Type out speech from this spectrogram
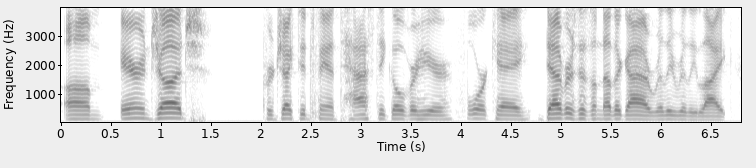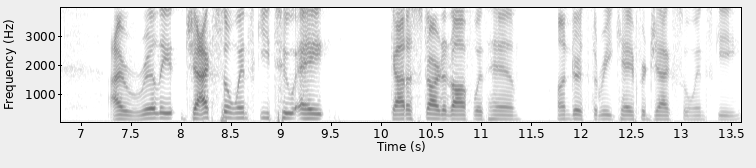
Um, Aaron Judge, projected fantastic over here, 4K. Devers is another guy I really, really like. I really, Jack Suwinski 2-8. Got to start it off with him. Under 3K for Jack Suwinski.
